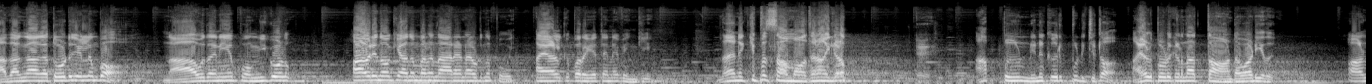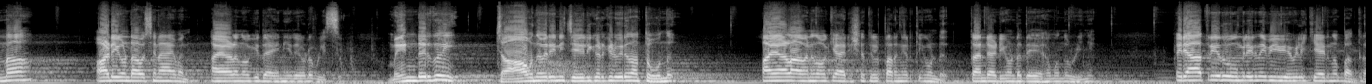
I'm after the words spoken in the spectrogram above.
അതങ്ങ് അകത്തോട്ട് ചെല്ലുമ്പോ നാവ് തനിയെ പൊങ്ങിക്കോളും. അവരെ നോക്കി അതും പറഞ്ഞ് നാരായണ അവിടുന്ന് പോയി. അയാൾക്ക് പുറകെ തന്നെ വെങ്കി. നിനക്കിപ്പോ സമാധാനമില്ല ആ പെണ്ണിനെ കയറി പിടിച്ചിട്ടോ? അയാൾ ഇപ്പോൾ ആ കിടന്ന താണ്ടവാടിയത്. അണ്ണാ. അടികൊണ്ട് അവശനായവൻ അയാളെ നോക്കി ദയനീയതയോടെ വിളിച്ചു. മിണ്ടരുത് നീ. ചാവുന്നവരെ ഇനി ജയിലിൽ കിടക്കേണ്ടി വരുന്ന തോന്നു. അയാൾ അവനെ നോക്കി അരിശത്തിൽ പറഞ്ഞിരുത്തിക്കൊണ്ട് തന്റെ അടികൊണ്ട് ഒന്ന് ഒഴിഞ്ഞു. രാത്രി റൂമിലിരുന്ന് വിവിയെ വിളിക്കായിരുന്നു ഭദ്ര.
